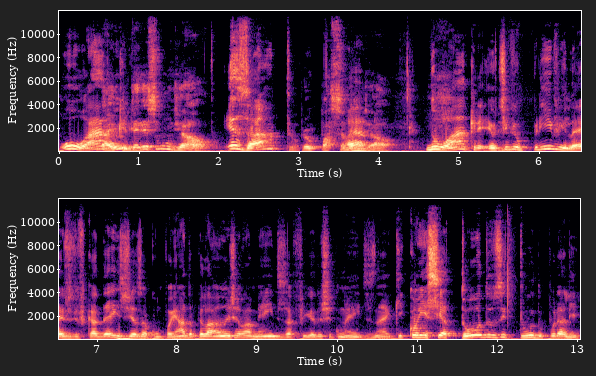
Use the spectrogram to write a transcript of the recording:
O Acre... Daí o interesse mundial. Exato. Preocupação é. mundial. No Acre, eu tive o privilégio de ficar 10 dias acompanhado pela Ângela Mendes, a filha do Chico Mendes, né? que conhecia todos e tudo por ali.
